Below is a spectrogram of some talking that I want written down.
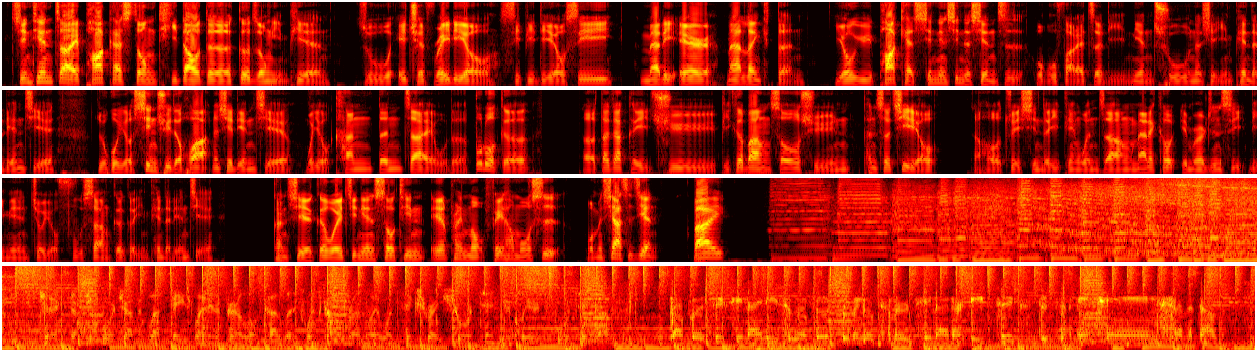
今天在 Podcast 中提到的各种影片，如 HF Radio、CPDOC CPDLC。Medi-Air、Metlink 等，由于 Podcast 先天性的限制，我无法在这里念出那些影片的连结。如果有兴趣的话，那些连结我有刊登在我的部落格，呃，大家可以去比克邦搜寻喷射气流，然后最新的一篇文章 Medical Emergency 里面就有附上各个影片的连结。感谢各位今天收听 Airplane Mode 飞航模式，我们下次见，拜。Left base landing the parallel cutlass, wind calm runway 16 right, shorten, cleared for takeoff. Southwest 1690 to the approach, moving altimeter 2986, descending change 7000.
